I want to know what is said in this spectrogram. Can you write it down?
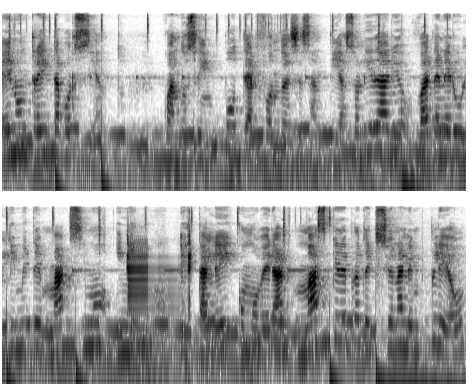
en un 30%. Cuando se impute al Fondo de Cesantía Solidario va a tener un límite máximo y mínimo. Esta ley, como verán, más que de protección al empleo,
